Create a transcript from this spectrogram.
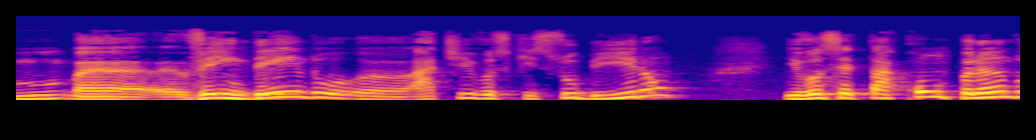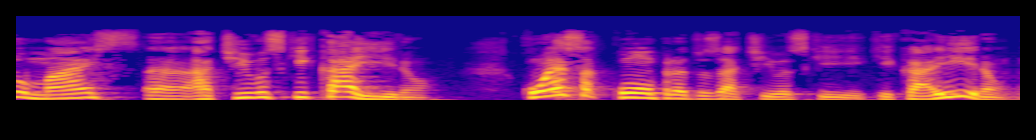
hum, é, vendendo uh, ativos que subiram e você está comprando mais uh, ativos que caíram. Com essa compra dos ativos que, que caíram,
